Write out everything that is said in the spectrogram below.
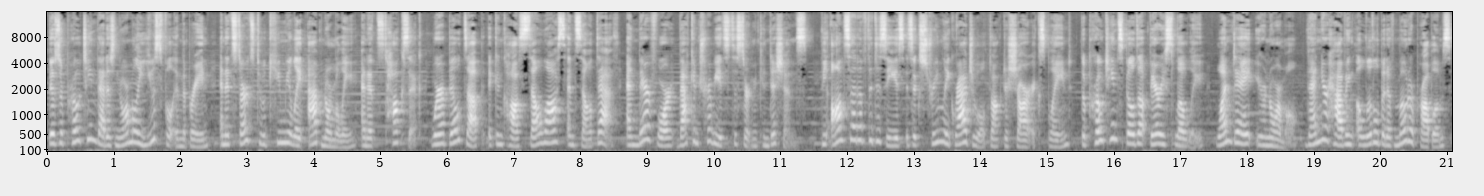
there's a protein that is normally useful in the brain and it starts to accumulate abnormally and it's toxic. Where it builds up, it can cause cell loss and cell death, and therefore that contributes to certain conditions. The onset of the disease is extremely gradual, Dr. Scharre explained. The proteins build up very slowly. One day, you're normal. Then you're having a little bit of motor problems,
